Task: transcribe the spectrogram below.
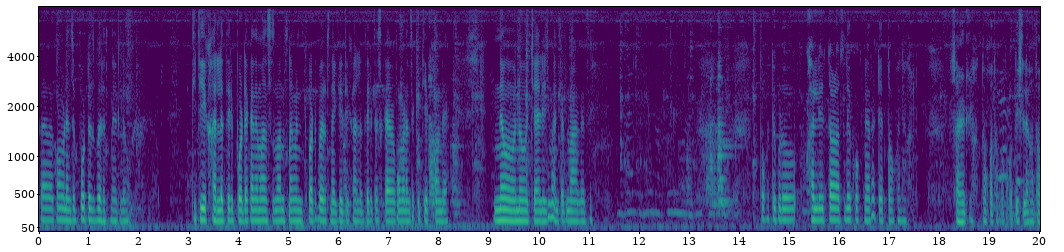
काय बा, कोंबड्यांचं पोटच भरत नाहीत लोक किती खाल्लं तरी पोट एखाद्या माणसाचं माणूस नाही म्हणत पोट भरत नाही किती खाल्लं तरी तसं. काय कोंबड्यांचं किती खाऊन द्या. नो नो चॅलेंज म्हणतात महागाचं तो तिकडं खाली तळातले कोकण्या रट्यात तो का खाली. साईडला तो का तो का तो का तो?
